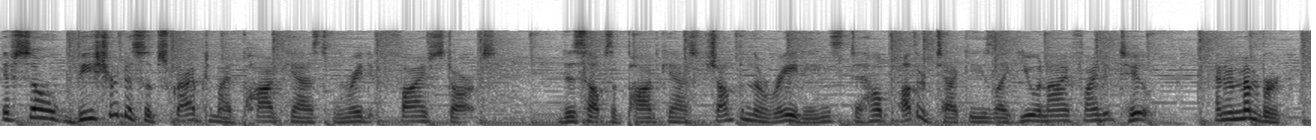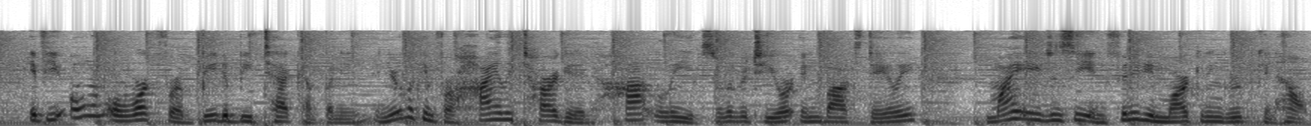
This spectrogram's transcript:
If so, be sure to subscribe to my podcast and rate it five stars. This helps the podcast jump in the ratings to help other techies like you and I find it too. And remember, if you own or work for a B2B tech company and you're looking for highly targeted, hot leads delivered to your inbox daily, my agency, Infinity Marketing Group, can help.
